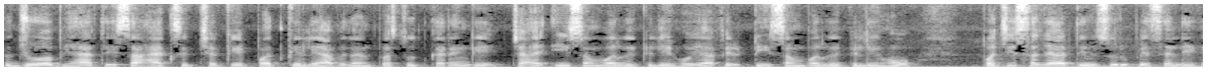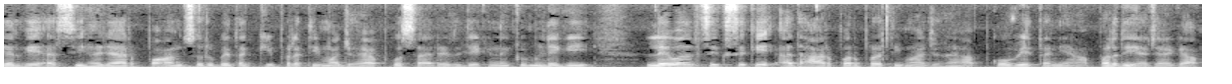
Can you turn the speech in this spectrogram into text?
तो जो अभ्यर्थी सहायक शिक्षक के पद के लिए आवेदन प्रस्तुत करेंगे, चाहे ई संवर्ग के लिए हो या फिर टी संवर्ग के लिए हो, पच्चीस हज़ार तीन सौ रुपये से लेकर के अस्सी हज़ार पाँच सौ रुपये तक की प्रतिमा जो है आपको सैलरी देखने को मिलेगी। लेवल सिक्स के आधार पर प्रतिमा जो है आपको वेतन यहाँ पर दिया जाएगा।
